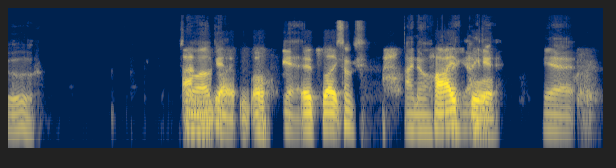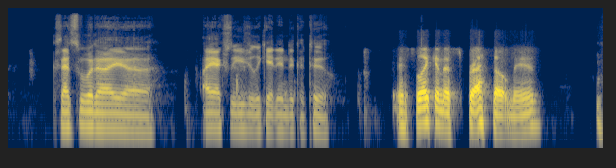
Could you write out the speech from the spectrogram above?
Ooh. So I'm I'll get like, oh, yeah. it's like some, I know high I- I school. get- yeah, because that's what I uh I actually usually get indica too. It's like an espresso, man.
